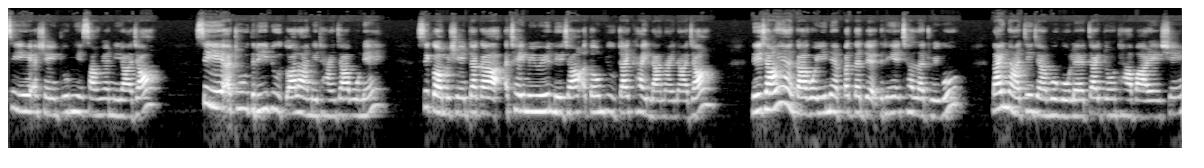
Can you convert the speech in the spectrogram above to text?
စစ်ရေးအရှိန်တိုးမြင့်ဆောင်ရွက်နေတာကြောင့်စစ်ရေးအထူးသတိပြုသွားလာနေထိုင်ကြဖို့နဲ့စစ်ကော်မရှင်တပ်ကအချိန်မရွေးလေကြောင်းအုံပြုတိုက်ခိုက်လာနိုင်တာကြောင့်လေကြောင်းရန်ကာကွယ်ရေးနဲ့ပတ်သက်တဲ့သတင်းအချက်အလက်တွေကိုလိုက်နာကျင့်ကြံဖို့ကိုလည်းတိုက်တွန်းထားပါတယ်ရှင်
